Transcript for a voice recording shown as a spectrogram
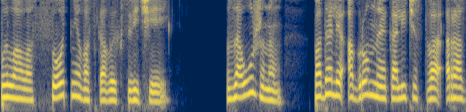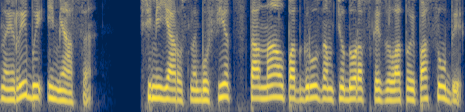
пылала сотня восковых свечей. За ужином подали огромное количество разной рыбы и мяса. Семиярусный буфет стонал под грузом тюдоровской золотой посуды.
